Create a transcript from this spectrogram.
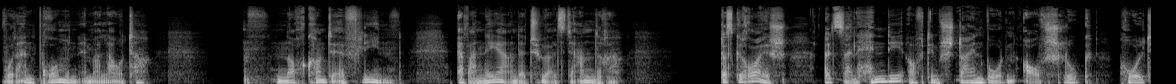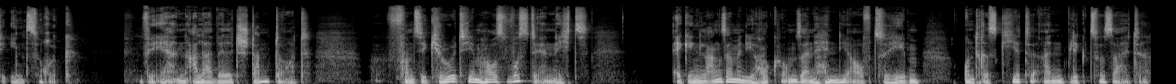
wurde ein Brummen immer lauter. Noch konnte er fliehen. Er war näher an der Tür als der andere. Das Geräusch, als sein Handy auf dem Steinboden aufschlug, holte ihn zurück. Wer in aller Welt stand dort? Von Security im Haus wusste er nichts. Er ging langsam in die Hocke, um sein Handy aufzuheben und riskierte einen Blick zur Seite.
